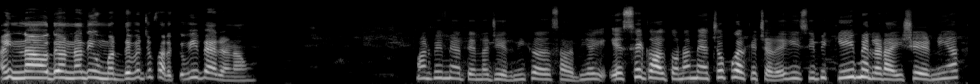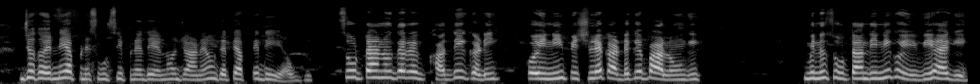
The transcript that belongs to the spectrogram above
ਇੰਨਾ ਉਹਦੇ ਉਹਨਾਂ ਦੀ ਉਮਰ ਦੇ ਵਿੱਚ ਫ਼ਰਕ ਵੀ ਪੈ ਜਾਣਾ ਵਾ। ਮਨਪ੍ਰੀਤ ਮੈਂ ਤੇਰੇ ਨਾਲ ਜੇਦ ਨਹੀਂ ਕਰ ਸਕਦੀ ਹੈਗੀ। ਇਸੇ ਗੱਲ ਤੋਂ ਨਾ ਮੈਂ ਚੁੱਪ ਕਰਕੇ ਚਲੇ ਗਈ ਸੀ ਵੀ ਕੀ ਮੈਂ ਲੜਾਈ ਛੇੜਨੀ ਆ ਜਦੋਂ ਇਹਨੇ ਆਪਣੇ ਸੂਟ ਸਿਪਨੇ ਦੇਣ ਹੋ ਜਾਣੇ ਹੁੰਦੇ ਤੇ ਆਪੇ ਦੇ ਆਊਗੀ। ਸੂਟਾਂ ਨੂੰ ਤੇ ਖਾਦੀ ਕੜੀ ਕੋਈ ਨਹੀਂ ਪਿਛਲੇ ਕੱਢ ਕੇ ਪਾ ਲੂੰਗੀ ਮੈਨੂੰ ਸੂਟਾਂ ਦੀ ਨਹੀਂ ਕੋਈ ਵੀ ਹੈਗੀ।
